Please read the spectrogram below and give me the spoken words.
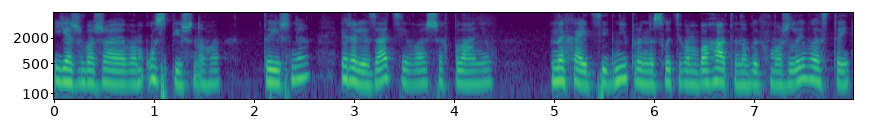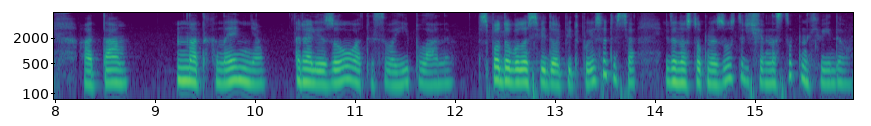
Я ж бажаю вам успішного тижня і реалізації ваших планів. Нехай ці дні принесуть вам багато нових можливостей а та натхнення реалізовувати свої плани. Сподобалось відео? Підписуйтеся і до наступних зустрічей в наступних відео.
